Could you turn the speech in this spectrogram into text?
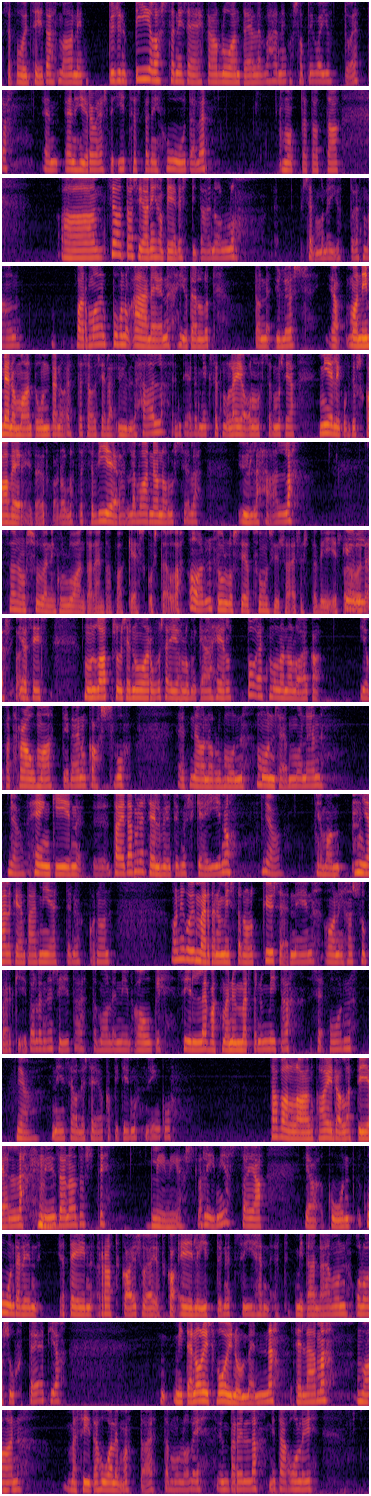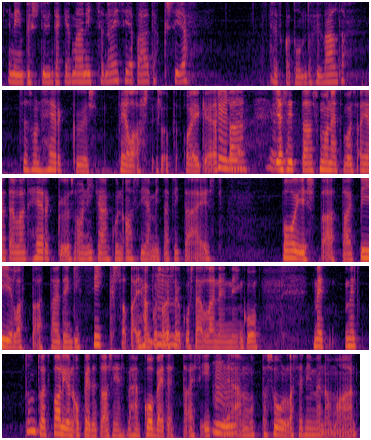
sä puhuit siitä, mä oon niin pysynyt piilossa, niin se ehkä on luonteelle vähän niin sopiva juttu, että en, en hirveästi itsestäni huutele. Mutta tota, uh, se on tosiaan ihan pienestä pitäen ollut semmoinen juttu, että mä oon varmaan puhunut ääneen, jutellut tonne ylös. Ja mä oon nimenomaan tuntenut, että se on siellä ylhäällä. En tiedä miksi, että mulla ei ole ollut semmoisia mielikuvituskavereita, jotka on ollut tässä vierellä, vaan ne on ollut siellä ylhäällä. Se on ollut sulle niin kuin luontainen tapa keskustella. On. Tullut sieltä sun sisäisestä viisaudesta. Kyllä, ja siis mun lapsuus ja nuoruus ei ollut mikään helppo, että mulla on ollut aika jopa traumaattinen kasvu. Että ne on ollut mun, mun semmoinen Joo. henkiin, tai tämmöinen selviytymiskeino. Joo. Ja mä oon jälkeenpäin miettinyt, kun on, on niin kuin ymmärtänyt, mistä on ollut kyse, niin on ihan superkiitollinen siitä, että mä olin niin auki sille, vaikka mä en ymmärtänyt, mitä se on. Joo. Niin se oli se, joka piti mut niin kuin tavallaan kaidalla tiellä, niin sanotusti. Linjassa. Linjassa ja, ja kuuntelin ja tein ratkaisuja, jotka ei liittynyt siihen, että mitä nämä mun olosuhteet ja miten olisi voinut mennä elämä, mm. vaan mä siitä huolimatta, että mulla oli ympärillä mitä oli, niin pystyin tekemään itsenäisiä päätöksiä, jotka tuntui hyvältä. Se sun herkkyys pelasti sut oikeastaan. Kyllä, kyllä. Ja sitten taas monet vois ajatella, että herkkyys on ikään kuin asia, mitä pitäisi poistaa tai piilottaa tai jotenkin fiksata, ihan kuin mm. se olisi mm. joku sellainen, niin kuin, me, me tuntuu, että paljon opetetaan siihen, että vähän kovetettaisiin itseään, mm. mutta sulla se nimenomaan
